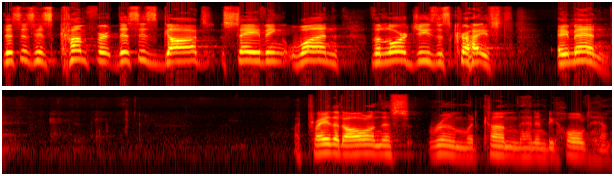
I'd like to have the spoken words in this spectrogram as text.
This is his comfort. This is God's saving one, the Lord Jesus Christ. Amen. I pray that all in this room would come then and behold him.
